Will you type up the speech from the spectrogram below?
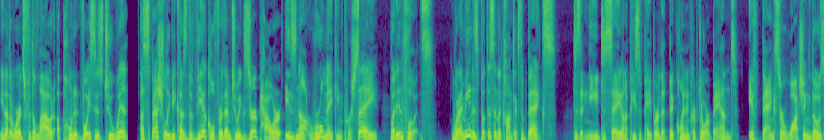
In other words, for the loud opponent voices to win, especially because the vehicle for them to exert power is not rulemaking per se, but influence. What I mean is put this in the context of banks. Does it need to say on a piece of paper that Bitcoin and crypto are banned? If banks are watching those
